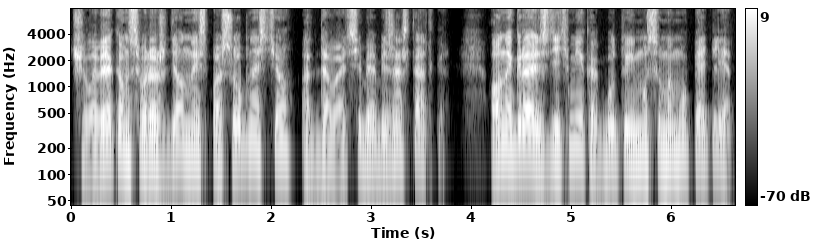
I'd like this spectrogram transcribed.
человеком с врожденной способностью отдавать себя без остатка. Он играет с детьми, как будто ему самому пять лет.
